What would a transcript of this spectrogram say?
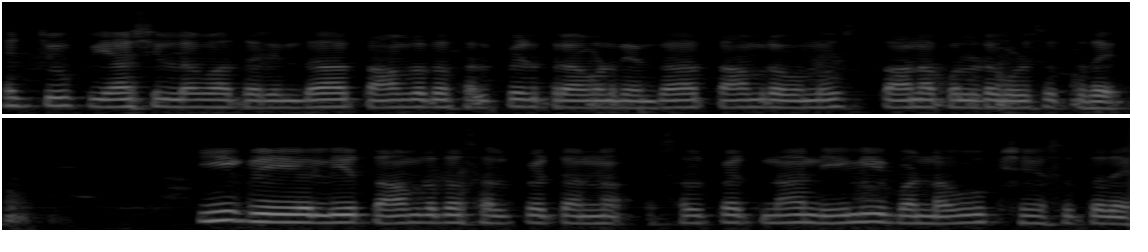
ಹೆಚ್ಚು ಕ್ರಿಯಾಶೀಲವಾದ್ದರಿಂದ ತಾಮ್ರದ ಸಲ್ಫೇಟ್ ದ್ರಾವಣದಿಂದ ತಾಮ್ರವನ್ನು ಸ್ಥಾನಪಲ್ಲಟಗೊಳಿಸುತ್ತದೆ. ಈ ಕ್ರಿಯೆಯಲ್ಲಿ ತಾಮ್ರದ ಸಲ್ಫೇಟನ್ನು, ಸಲ್ಫೇಟ್ನ ನೀಲಿ ಬಣ್ಣವು ಕ್ಷೀಣಿಸುತ್ತದೆ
